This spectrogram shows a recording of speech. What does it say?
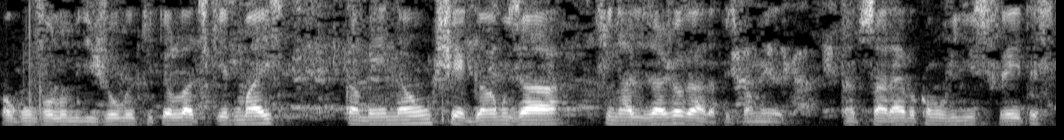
algum volume de jogo aqui pelo lado esquerdo, mas também não chegamos a finalizar a jogada, principalmente. Tanto Saraiva como Vinícius Freitas,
